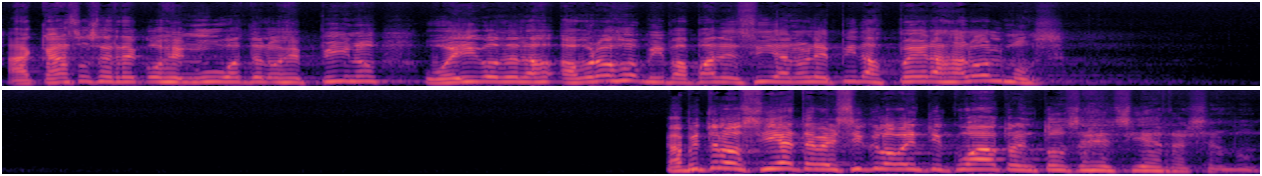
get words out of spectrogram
¿Acaso se recogen uvas de los espinos o higos de los abrojos? Mi papá decía, no le pidas peras al olmos. Capítulo 7, versículo 24, entonces él cierra el sermón.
